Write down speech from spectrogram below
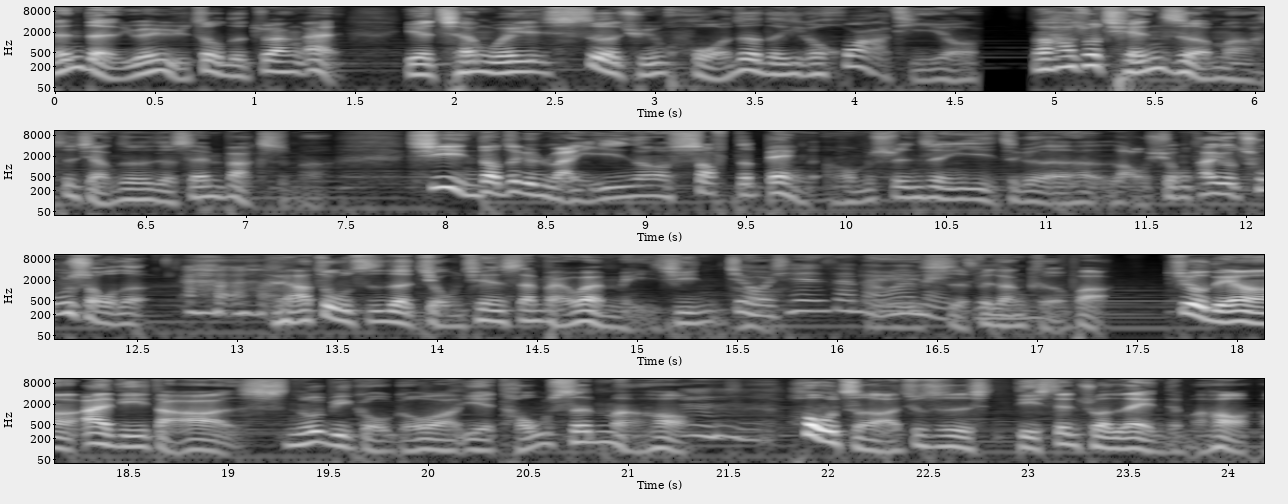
等等元宇宙的专案，也成为社群火热的一个话题哦。那他说前者嘛是讲这个 Sandbox 嘛，吸引到这个软银哦，SoftBank，我们孙正义这个老兄他又出手了，给他注资了九千三百万美金，九千三百万美金是非常可怕。就连啊，艾迪达、史努比狗狗啊也投身嘛，哈，后者啊就是 Decentraland 嘛，哈，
